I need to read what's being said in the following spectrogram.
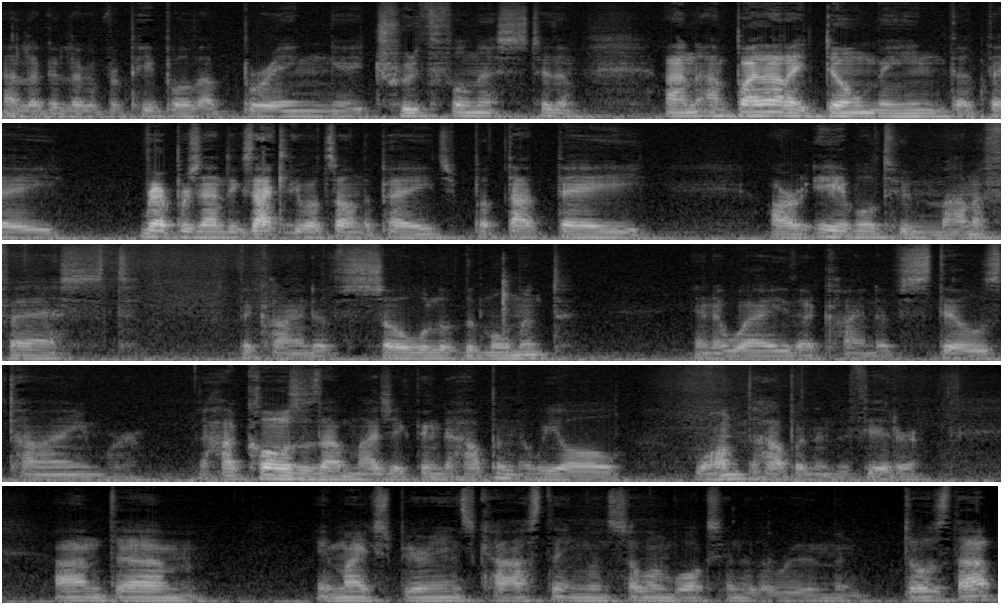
I look at looking for people that bring a truthfulness to them, and and by that I don't mean that they represent exactly what's on the page, but that they are able to manifest the kind of soul of the moment in a way that kind of stills time or causes that magic thing to happen that we all want to happen in the theatre. And um, in my experience, casting, when someone walks into the room and does that,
